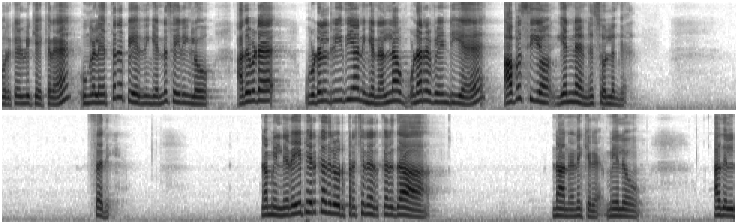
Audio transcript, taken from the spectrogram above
ஒரு கேள்வி கேட்குறேன். உங்களை எத்தனை பேர் நீங்கள் என்ன செய்கிறீங்களோ அதை விட உடல் ரீதியாக நீங்கள் நல்லா உணர வேண்டிய அவசியம் என்னன்னு சொல்லுங்கள் சரி. நம்ம நிறைய பேருக்கு அதில் ஒரு பிரச்சனை இருக்கிறதா நான் நினைக்கிறேன். மேலும் அதில்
